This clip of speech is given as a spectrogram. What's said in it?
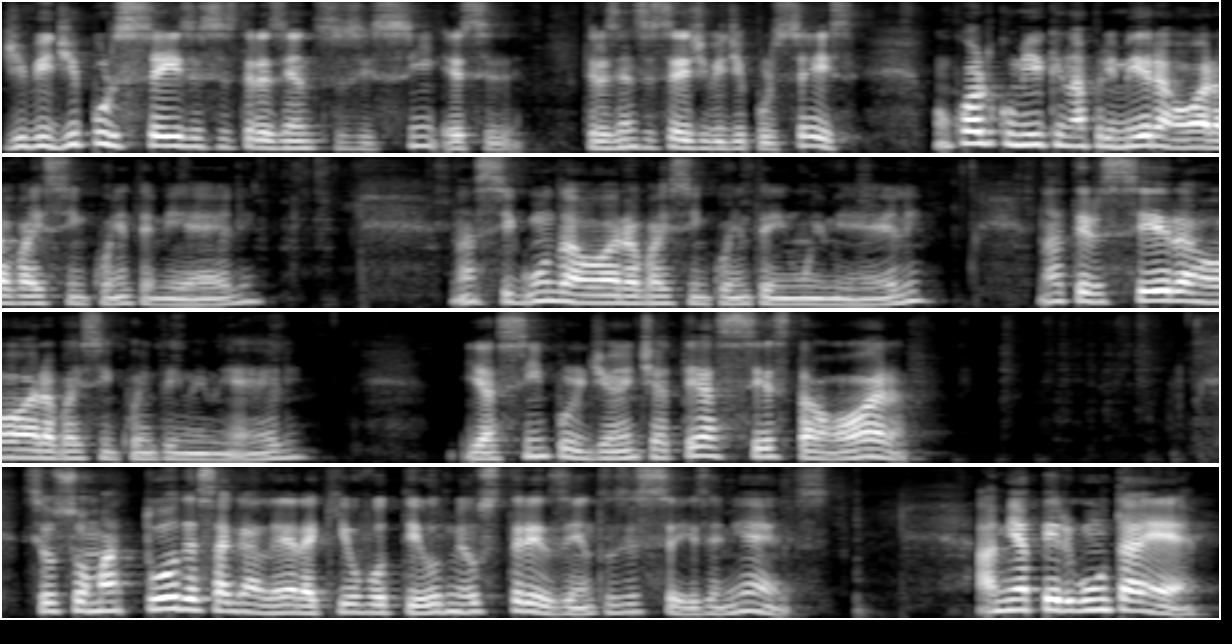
dividir por 6 esses 305, esse 306 dividir por 6, concordo comigo que na primeira hora vai 50 ml, na segunda hora vai 51 ml, na terceira hora vai 51 ml e assim por diante até a sexta hora. Se eu somar toda essa galera aqui, eu vou ter os meus 306 ml. A minha pergunta é:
